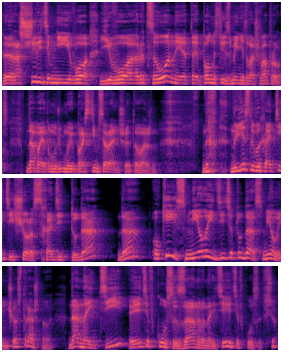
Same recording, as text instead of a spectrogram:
э, расширите мне его, его рацион, и это полностью изменит ваш вопрос. Да, поэтому мы простимся раньше, это важно. Да. Но если вы хотите еще раз сходить туда, да, окей, смело идите туда, смело, ничего страшного. Да, найти эти вкусы, заново найти эти вкусы, все.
